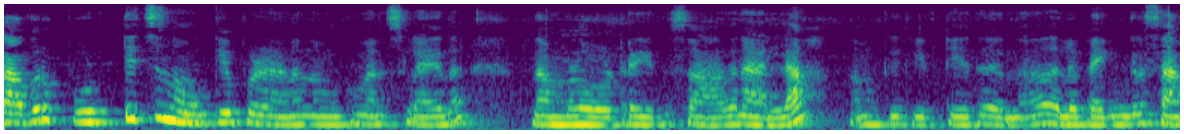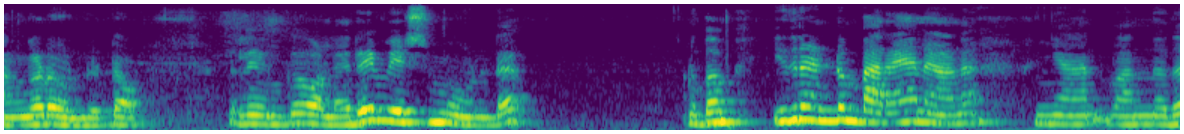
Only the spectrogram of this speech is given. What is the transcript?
കവർ പൊട്ടിച്ച് നോക്കിയപ്പോഴാണ് നമുക്ക് മനസ്സിലായത് നമ്മൾ ഓർഡർ ചെയ്ത സാധനമല്ല നമുക്ക് കിട്ടിയത് എന്നത് അതിൽ ഭയങ്കര സങ്കടമുണ്ട് കേട്ടോ അതിൽ ഞങ്ങൾക്ക് വളരെ വിഷമമുണ്ട്. അപ്പം ഇത് രണ്ടും പറയാനാണ് ഞാൻ വന്നത്.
